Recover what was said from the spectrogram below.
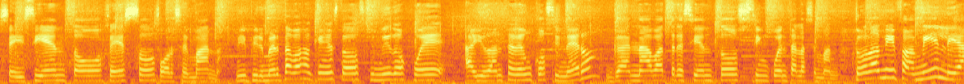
600 pesos por semana. Mi primer trabajo aquí en Estados Unidos fue ayudante de un cocinero. Ganaba 350 a la semana. Toda mi familia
